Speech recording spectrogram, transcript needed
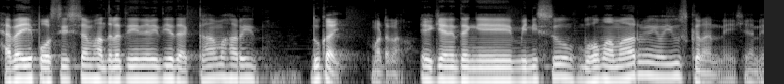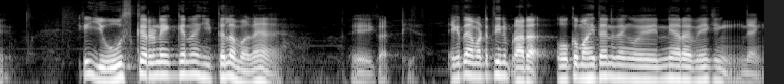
හැබැයි පොස්සිිස්ටම් හදල තියෙන විදිිය දැක්කාම හරි දුකයි මටන ඒ කියන දැන්ගේ මිනිස්සු බොහොම අමාරුව යුස් කරන්නේ. කියනේ යස් කරන එක ගැන හිතලම නෑ. ඒ කට්ටිය. එක මට තින අර ඕක මහිතන දැන් ඔය එන්න අර මේකින් දැන්.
